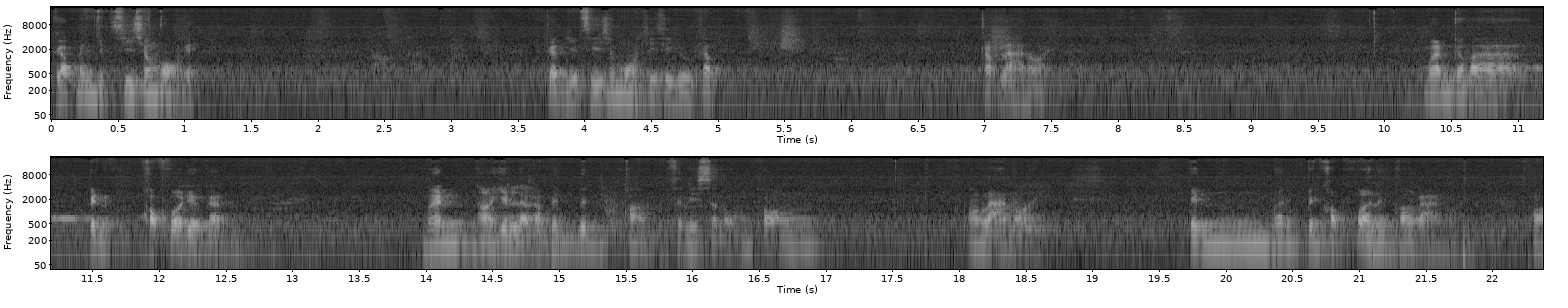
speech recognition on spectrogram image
เกือบมันหยิบสี่ชั่วโมงเลยเกือบหยิบสี่ชั่วโมงที่จะอยู่กับกับหลาหน่อย เหมือนกับว่าเป็นครอบครัวเดียวกัน เหมือนเขาเห็นแหละครับเป็นเป็นความสนิทสนมของของหลานหน่อย เป็นเหมือนเป็นครอบครัวหนึ่งของหลานหน่อยพ่อ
